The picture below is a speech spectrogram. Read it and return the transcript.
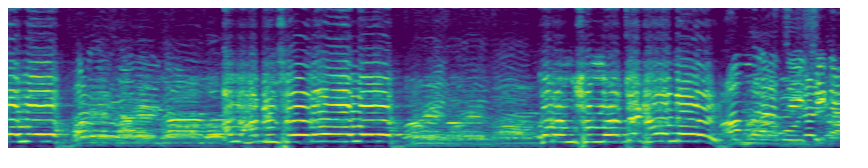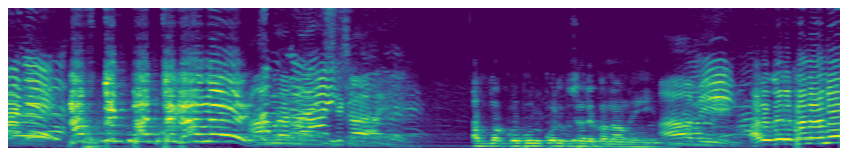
আলো আল হাদিসের আলো কোরআন সুন্নাহ যেখানে নাস্তিক পাঠ যেখানে আল্লাহ কবুল করে যেরকম আমি। আরও যেরকম আমি।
